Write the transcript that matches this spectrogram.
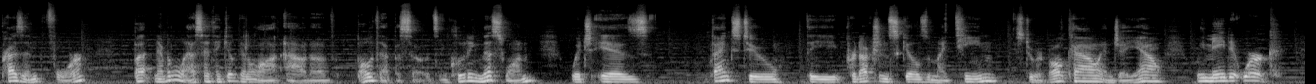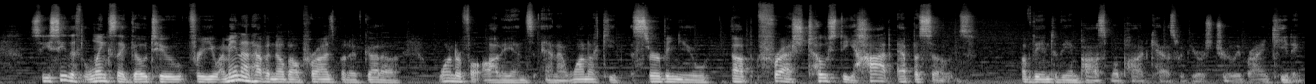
present for, but nevertheless, I think you'll get a lot out of both episodes, including this one, which is thanks to the production skills of my team, Stuart Volkow and Jay Yao. We made it work. So you see the links I go to for you. I may not have a Nobel Prize, but I've got a wonderful audience, and I want to keep serving you up fresh, toasty, hot episodes of the Into the Impossible podcast with yours truly, Brian Keating.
